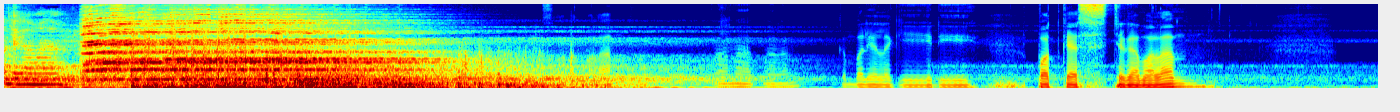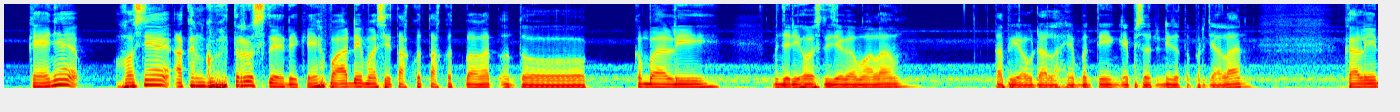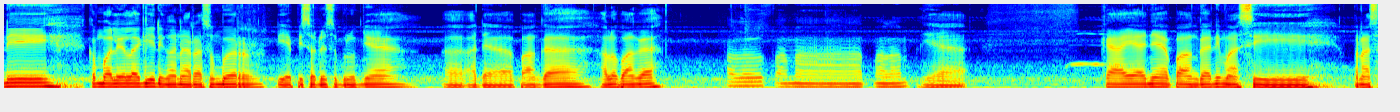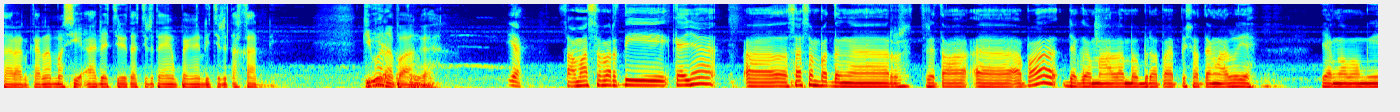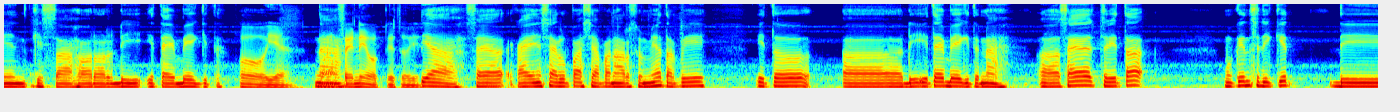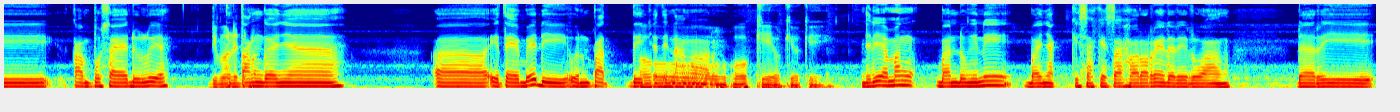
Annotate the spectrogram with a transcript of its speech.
jaga malam. Selamat malam. Selamat malam. Kembali lagi di podcast Jaga Malam. Kayaknya hostnya akan gue terus deh nih. Kayaknya Pak Ade masih takut-takut banget untuk kembali menjadi host di Jaga Malam. Tapi ya udahlah, yang penting episode ini tetap berjalan. Kali ini kembali lagi dengan narasumber di episode sebelumnya eh, ada Pak Angga. Halo Pak Angga. Halo, selamat malam. Ya, kayaknya Pak Angga ini masih penasaran karena masih ada cerita-cerita yang pengen diceritakan nih. Gimana Iya, Pak betul. Angga? Ya, sama seperti kayaknya eh, saya sempat dengar cerita eh, apa jaga malam beberapa episode yang lalu ya, yang ngomongin kisah horor di ITB gitu. Oh iya, Nah. Vene waktu itu ya. Ya, saya kayaknya saya lupa siapa narsumnya tapi itu eh, di ITB gitu. Nah, eh, saya cerita mungkin sedikit di kampus saya dulu ya. Di mana? Pak? tetangganya eh, ITB di Unpad di Jatinangor. Oh, Oke oke oke. Jadi emang Bandung ini banyak kisah-kisah horornya dari ruang dari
